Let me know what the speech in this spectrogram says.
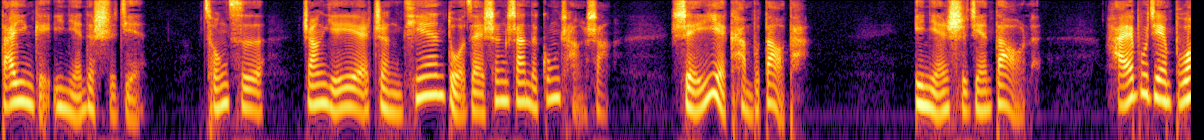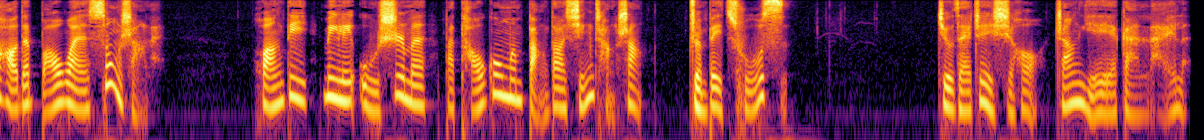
答应给一年的时间。从此，张爷爷整天躲在深山的工厂上，谁也看不到他。一年时间到了，还不见补好的宝碗送上来。皇帝命令武士们把陶工们绑到刑场上，准备处死。就在这时候，张爷爷赶来了。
